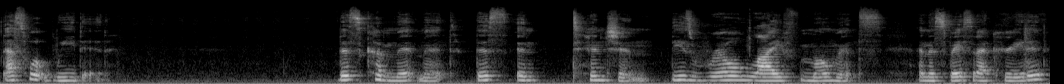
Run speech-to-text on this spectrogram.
That's what we did. This commitment, this intention these real life moments and the space that I created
